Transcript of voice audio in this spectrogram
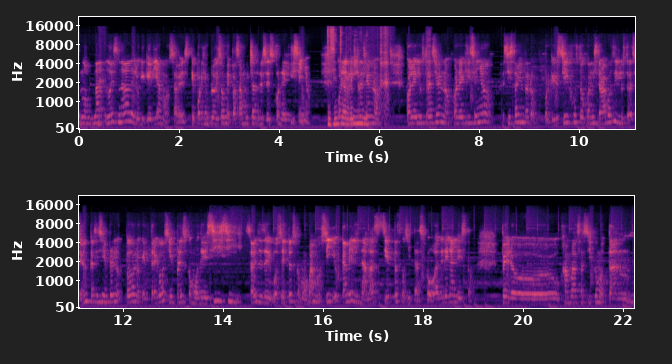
no, no, es nada de lo que queríamos, ¿sabes? Que por ejemplo eso me pasa muchas veces con el diseño. con la ilustración no. Con la ilustración no. Con el diseño sí está bien raro, porque sí, justo con mis trabajos de ilustración, casi siempre lo, todo lo que entrego siempre es como de sí, sí, ¿sabes? Desde el boceto es como, vamos, sí, yo cámbiale nada más ciertas cositas o agrégale esto, pero jamás así como tan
